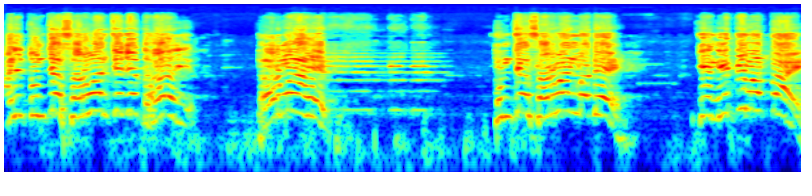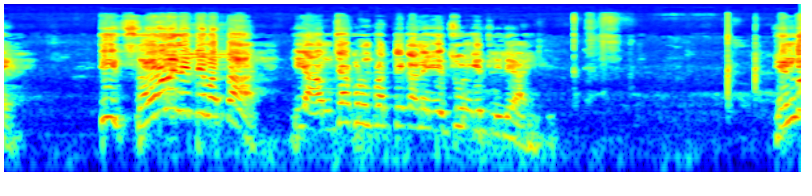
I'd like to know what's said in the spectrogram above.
आणि तुमच्या सर्वांचे जे ध- धर्म आहेत तुमच्या सर्वांमध्ये जे नीतिमत्ता आहे ती सर्व नीतिमत्ता ही आमच्याकडून प्रत्येकाने येचून घेतलेली आहे. हिंदू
